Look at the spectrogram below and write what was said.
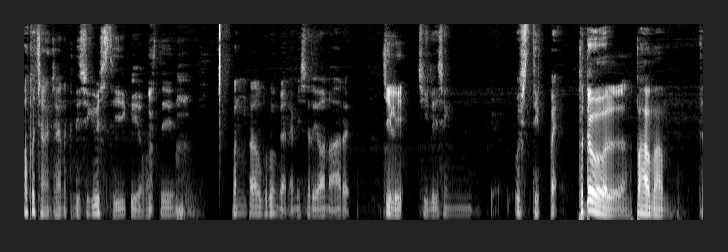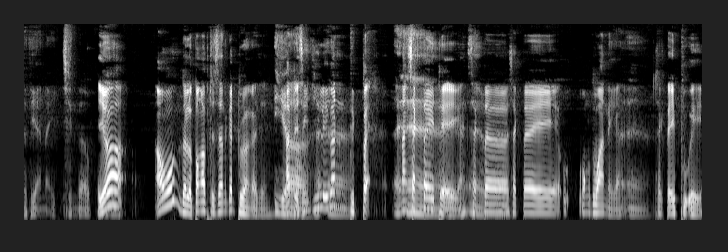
Apa jangan-jangan kondisi gue wis di iku ya mesti. Kan tau bro enggak nek misalnya ono arek cilik. cilik sing wis dipek. Betul. Paham paham. Dadi anak izin tau apa. ya kamu dalam pengabdisan kedua enggak sih? Iya, ada sing cilik kan dipek nang sekte deh kan? Sekte sekte wong tuane kan? Sekte ibu e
